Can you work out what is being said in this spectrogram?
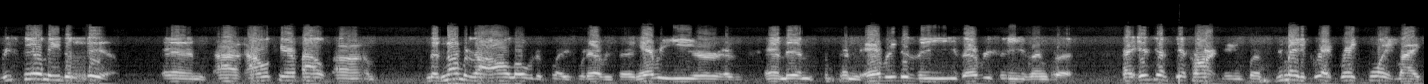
we still need to live, and I, I don't care about um, the numbers are all over the place with everything every year, and and then and every disease every season. But hey, it's just disheartening. But you made a great great point. Like,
